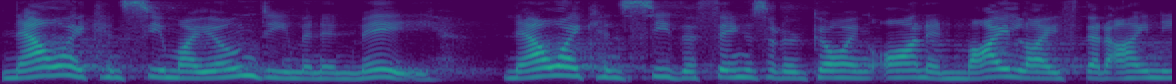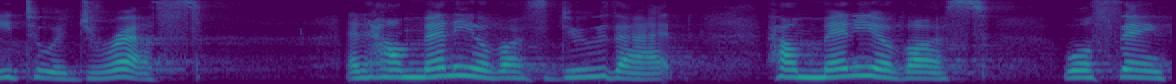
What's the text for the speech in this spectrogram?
now I can see my own demon in me. Now I can see the things that are going on in my life that I need to address. And how many of us do that? How many of us will think,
